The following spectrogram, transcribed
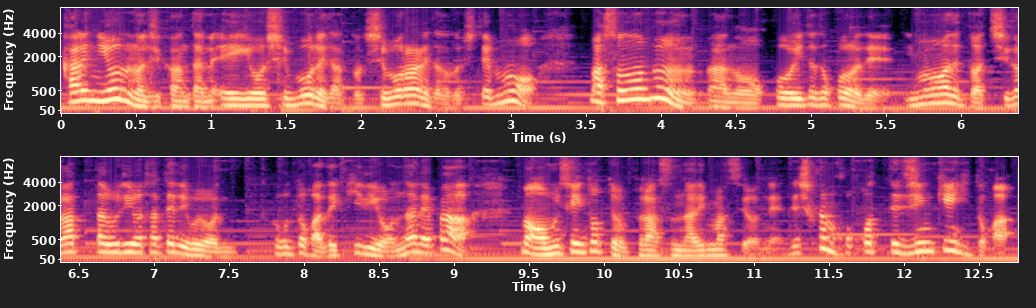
仮に夜の時間帯の営業を絞れたと、絞られたとしても、まあその分、あの、こういったところで、今までとは違った売りを立てるように、ことができるようになれば、まあお店にとってもプラスになりますよね。で、しかもここって人件費とか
